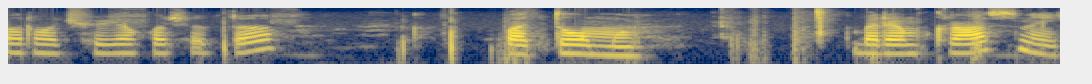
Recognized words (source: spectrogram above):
Короче, якось отак. Потом берем красный.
